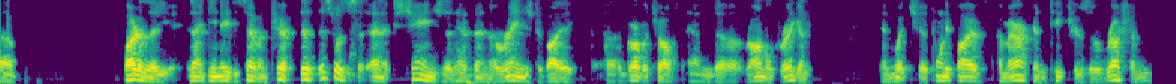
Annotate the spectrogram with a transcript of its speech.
Uh, part of the 1987 trip. Th- This was an exchange that had been arranged by uh, Gorbachev and uh, Ronald Reagan, in which uh, 25 American teachers of Russian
